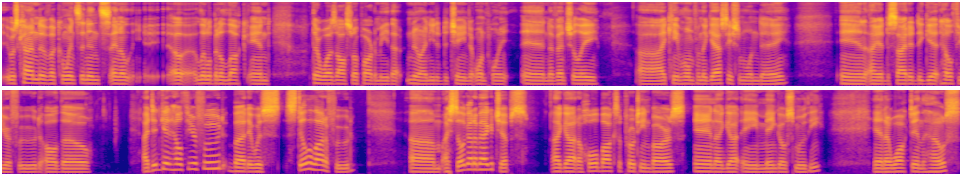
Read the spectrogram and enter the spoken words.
it was kind of a coincidence and a, a, a little bit of luck. And there was also a part of me that knew I needed to change at one point. And eventually, uh, I came home from the gas station one day and I had decided to get healthier food, although I did get healthier food, but it was still a lot of food. Um, I still got a bag of chips. I got a whole box of protein bars and I got a mango smoothie. And I walked in the house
